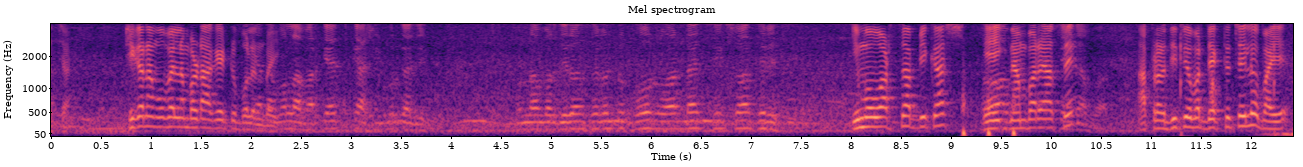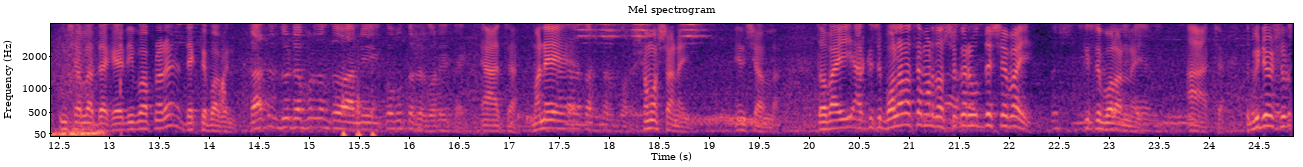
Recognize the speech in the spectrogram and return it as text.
আচ্ছা। ঠিকানা মোবাইল নাম্বারটা আগে একটু বলেন ভাই। Market Kashimpur Gazipur. Phone number zero seven two four one nine six one three six imo WhatsApp bKash এই নাম্বারে আছে। আপনারা দ্বিতীয়বার দেখতে চাইলেও ভাই ইনশাল্লাহ দেখাই দিব আপনারা দেখতে পাবেন। রাত্রে দুটা পর্যন্ত আমি কবুতরের ঘরেই থাকি। আচ্ছা মানে সমস্যা নাই ইনশাল্লাহ তো ভাই আর কিছু বলার আছে আমার দর্শকের উদ্দেশ্যে ভাই? কিছু বলার নাই। আচ্ছা তো ভিডিও শুরু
